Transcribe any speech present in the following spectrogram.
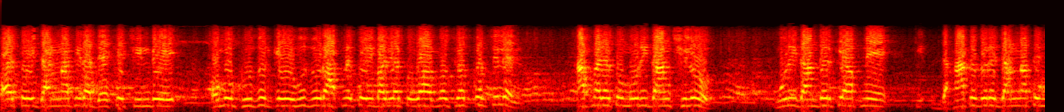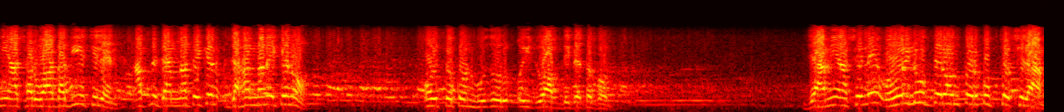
হয়তো এই জান্নাতিরা দেখে চিনবে, অমুক হুজুরকে হুজুর, আপনি তো এইভাবে এত ওয়াজ নসিহত করছিলেন। আপনার এত মুড়িদান ছিল। মুড়িদানদেরকে আপনি হাতে ধরে জান্নাতে নিয়ে আসার ওয়াদা দিয়েছিলেন? আপনি জান্নাতে কেন জাহান নামে কেন? ওই তখন হুজুর ওই জবাব দিবে তখন। যে আমি আসলে ওই লোকদের অন্তর্ভুক্ত ছিলাম।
